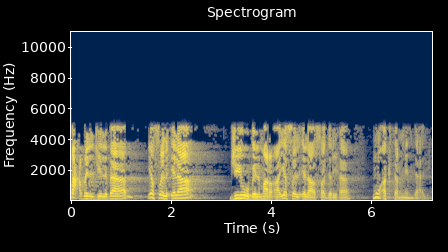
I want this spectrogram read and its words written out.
بعض الجلباب يصل إلى جيوب المرأة يصل إلى صدرها. مو أكثر من ذلك.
